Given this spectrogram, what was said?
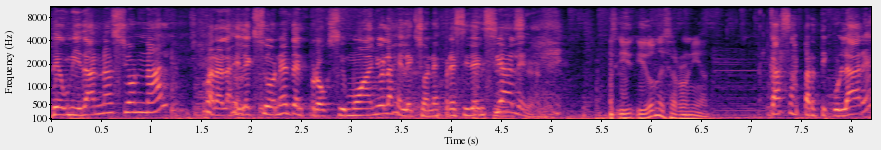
de unidad nacional para las elecciones del próximo año, las elecciones presidenciales. ¿Y, y dónde se reunían? Casas particulares,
